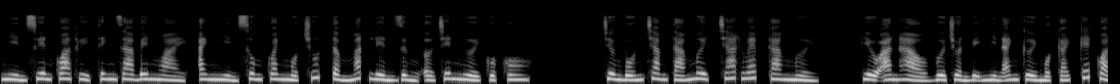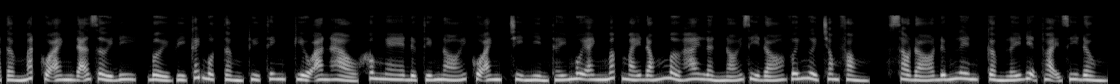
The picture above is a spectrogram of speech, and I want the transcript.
nhìn xuyên qua thủy tinh ra bên ngoài, anh nhìn xung quanh một chút tầm mắt liền dừng ở trên người của cô. chương 480, chat webcam 10 Kiều An Hảo vừa chuẩn bị nhìn anh cười một cái, kết quả tầm mắt của anh đã rời đi, bởi vì cách một tầng thủy tinh Kiều An Hảo không nghe được tiếng nói của anh, chỉ nhìn thấy môi anh mấp máy đóng mở hai lần nói gì đó với người trong phòng, sau đó đứng lên cầm lấy điện thoại di động,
